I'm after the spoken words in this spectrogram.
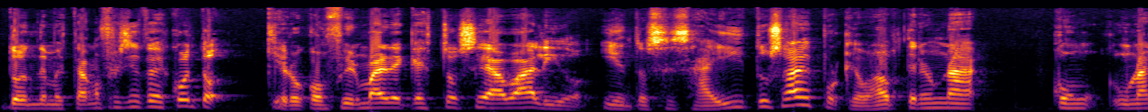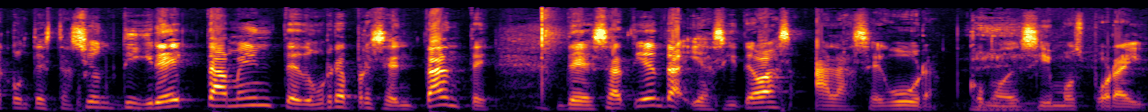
donde me están ofreciendo descuento. Quiero confirmar de que esto sea válido. Y entonces ahí tú sabes porque vas a obtener una con una contestación directamente de un representante de esa tienda y así te vas a la segura, como decimos por ahí.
